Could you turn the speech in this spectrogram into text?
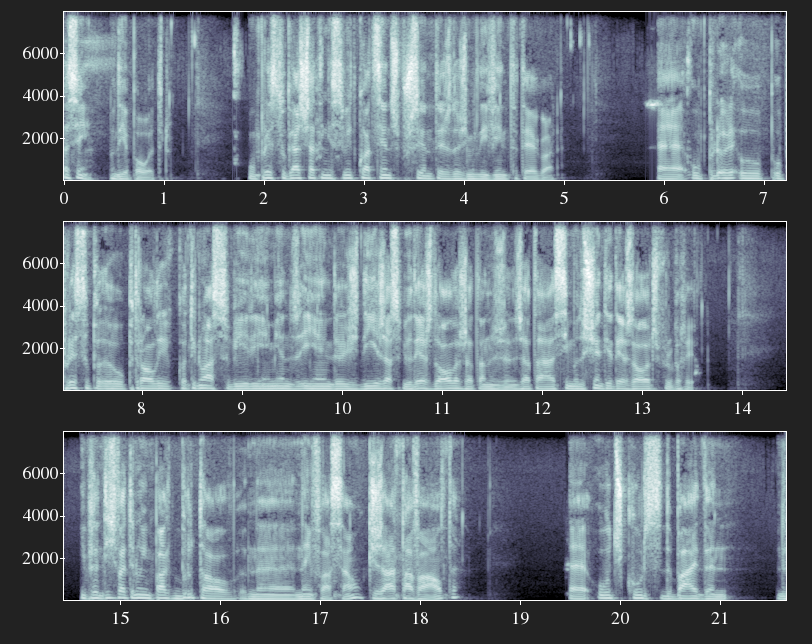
Assim, de um dia para o outro. O preço do gás já tinha subido 400% desde 2020 até agora. Uh, o, o, o, preço do petróleo continua a subir e em, menos, e em dois dias já subiu 10 dólares, já está, já está acima dos 110 dólares por barril. E portanto isto vai ter um impacto brutal na, na inflação, que já estava alta. Uh, o discurso de Biden no,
